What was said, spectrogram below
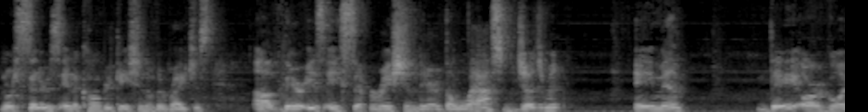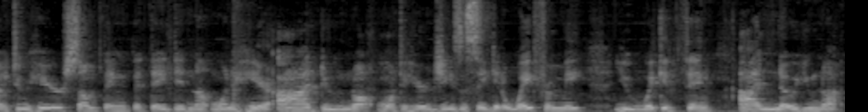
nor sinners in a congregation of the righteous. Uh, there is a separation there. The last judgment, amen. They are going to hear something that they did not want to hear. I do not want to hear Jesus say, Get away from me, you wicked thing. I know you not.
